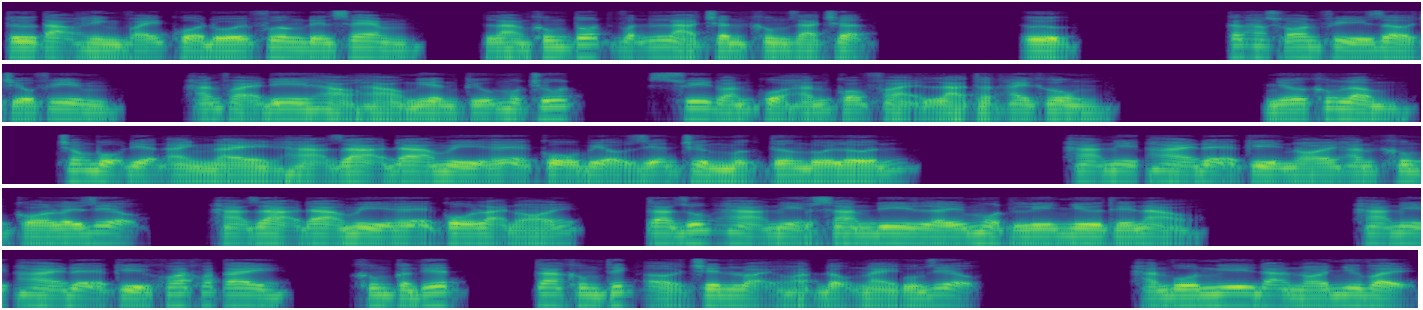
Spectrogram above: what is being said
từ tạo hình váy của đối phương đến xem, làm không tốt vẫn là chân không ra trận. Ừ. Các hạt son phì giờ chiếu phim, hắn phải đi hảo hảo nghiên cứu một chút, suy đoán của hắn có phải là thật hay không. Nhớ không lầm, trong bộ điện ảnh này hạ dạ đa mỹ hệ cổ biểu diễn chừng mực tương đối lớn. Hạ nghị hai đệ kỳ nói hắn không có lấy rượu, hạ dạ đa mỹ hệ cô lại nói, ta giúp hạ nghị san đi lấy một ly như thế nào? Hạ nghị hai đệ kỳ k h o á t khoác tay, không cần thiết, ta không thích ở trên loại hoạt động này uống rượu. Hắn vốn nghĩ đã nói như vậy,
